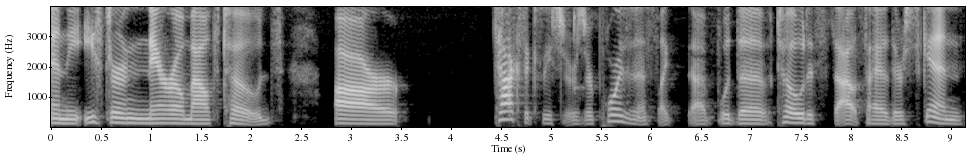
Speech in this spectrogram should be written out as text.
and the eastern narrow-mouthed toads are toxic creatures or poisonous. Like uh, with the toad, it's the outside of their skin,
